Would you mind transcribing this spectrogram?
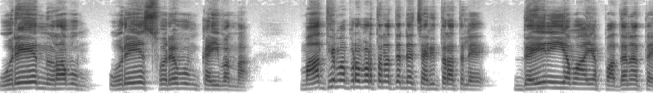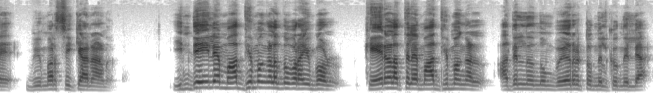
ഒരേ നിറവും ഒരേ സ്വരവും കൈവന്ന മാധ്യമപ്രവർത്തനത്തിന്റെ ചരിത്രത്തിലെ ദയനീയമായ പതനത്തെ വിമർശിക്കാനാണ്. ഇന്ത്യയിലെ മാധ്യമങ്ങൾ എന്ന് പറയുമ്പോൾ കേരളത്തിലെ മാധ്യമങ്ങൾ അതിൽ നിന്നും വേറിട്ടു നിൽക്കുന്നില്ല.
